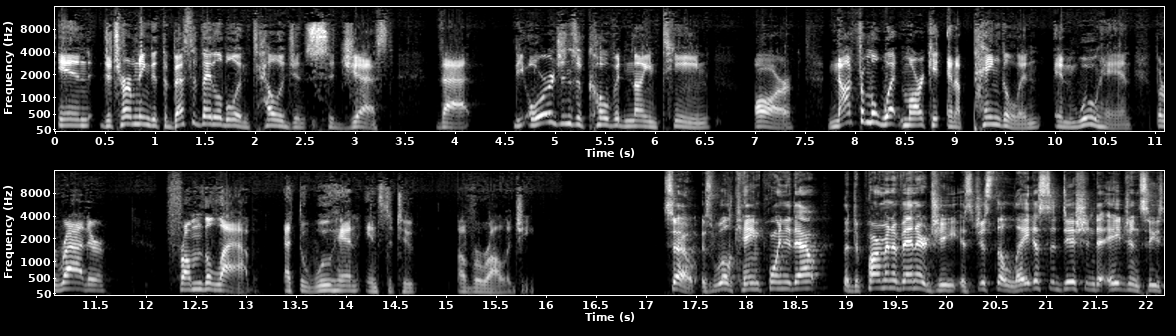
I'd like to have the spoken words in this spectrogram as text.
in determining that the best available intelligence suggests that the origins of COVID 19 are not from a wet market and a pangolin in Wuhan, but rather from the lab at the Wuhan Institute of Virology. So, as Will Cain pointed out, the Department of Energy is just the latest addition to agencies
